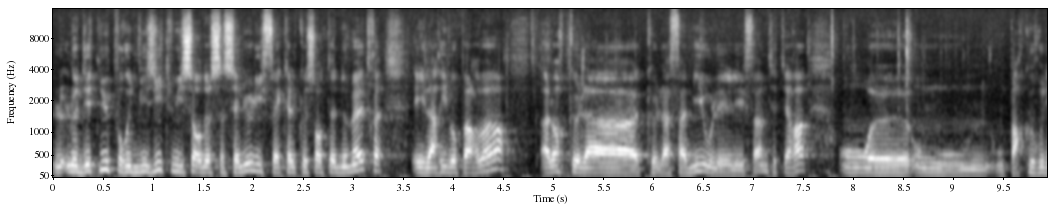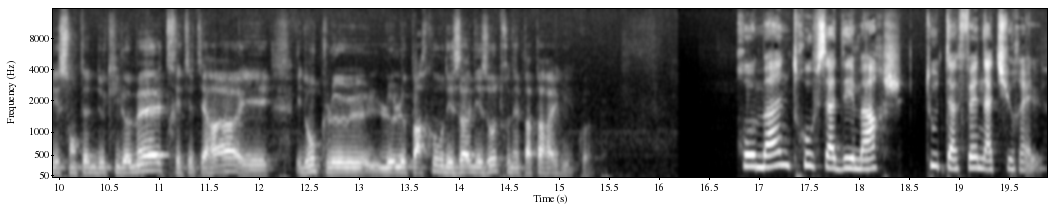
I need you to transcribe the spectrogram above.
le, détenu, pour une visite, lui, il sort de sa cellule, il fait quelques centaines de mètres et il arrive au parloir, alors que la, que la famille ou les, femmes, etc., euh, ont, parcouru des centaines de kilomètres, etc. Et, donc le, parcours des uns et des autres n'est pas pareil. Quoi. Roman trouve sa démarche tout à fait naturelle.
